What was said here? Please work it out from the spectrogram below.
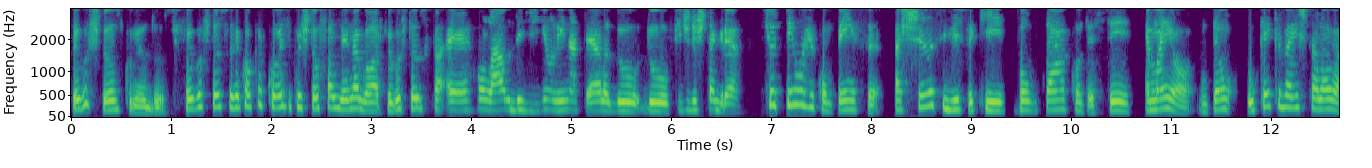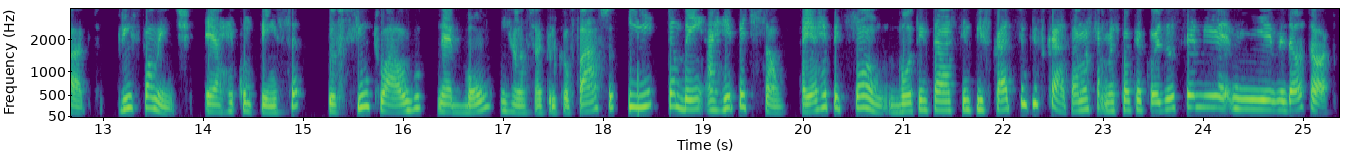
foi gostoso comer o doce, foi gostoso fazer qualquer coisa que eu estou fazendo agora, foi gostoso é, rolar o dedinho ali na tela do, do feed do Instagram. Se eu tenho uma recompensa, a chance disso aqui voltar a acontecer é maior. Então, o que é que vai instalar o hábito? Principalmente é a recompensa eu sinto algo né, bom em relação àquilo que eu faço e também a repetição. Aí a repetição, vou tentar simplificar, simplificar, tá, Marcelo? Mas qualquer coisa você me, me, me dá o toque.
